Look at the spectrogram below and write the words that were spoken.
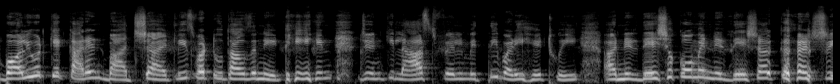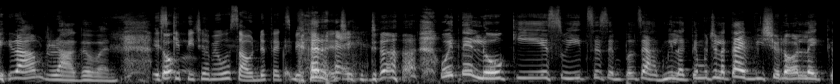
बॉलीवुड के करंट बादशाह एटलीस्ट फॉर 2018 जो इनकी लास्ट फ़िल्म इतनी बड़ी हिट हुई निर्देशकों में निर्देशक श्री राम राघवन इसके तो, पीछे हमें वो साउंड इफेक्ट्स भी चाहिए। करेक्ट वो इतने लो की स्वीट से सिंपल से आदमी लगते हैं। मुझे लगता है we should all like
